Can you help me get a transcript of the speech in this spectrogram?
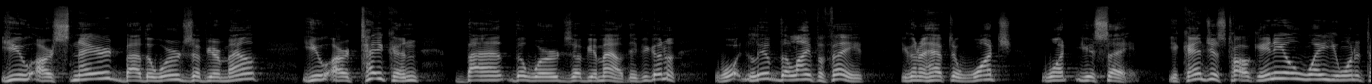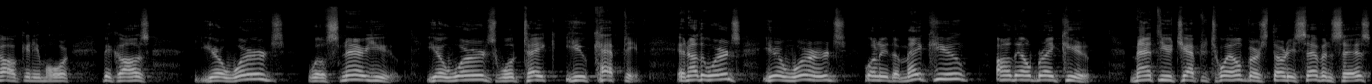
You are snared by the words of your mouth. You are taken by the words of your mouth. If you're going to live the life of faith, you're going to have to watch what you say. You can't just talk any old way you want to talk anymore because Your words will snare you. Your words will take you captive. In other words, your words will either make you or they'll break you. Matthew chapter 12, verse 37 says,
